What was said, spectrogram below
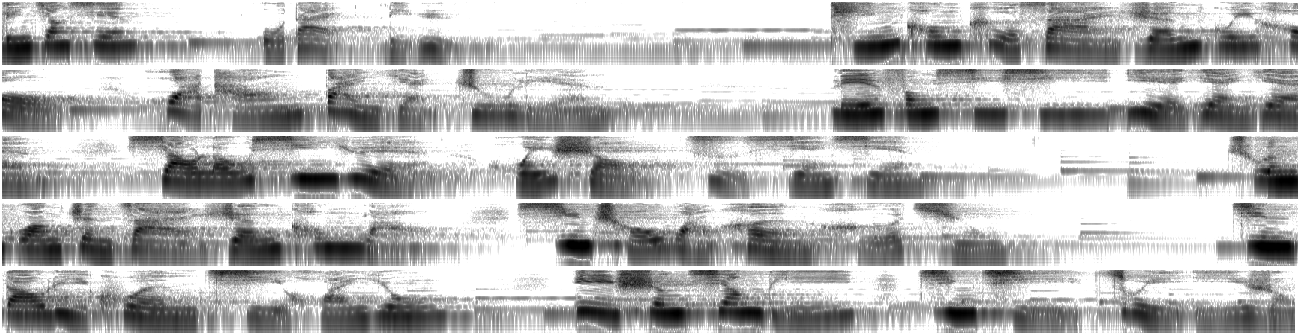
临江仙，五代李煜。庭空客散人归后，画堂半掩珠帘。临风淅淅夜滟滟，小楼新月，回首自纤纤。春光正在人空老，愁往恨何穷。金刀历困岂还庸，一声羌笛惊起醉疑容。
